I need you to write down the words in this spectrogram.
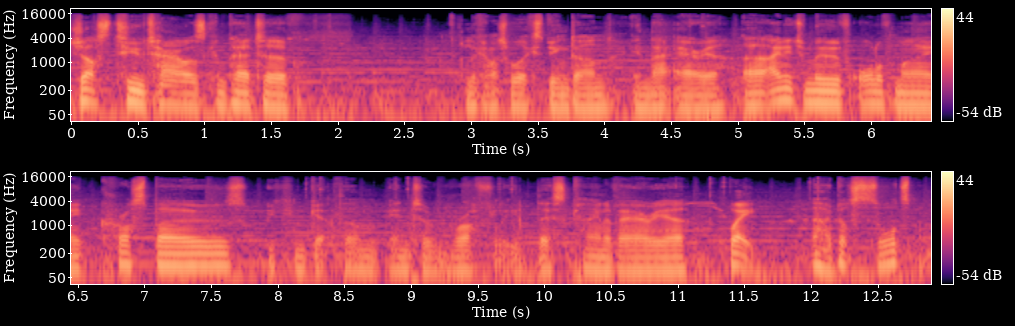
just two towers compared to... Look how much work is being done in that area. Uh, I need to move all of my crossbows. We can get them into roughly this kind of area. Wait, oh, I built swordsman.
